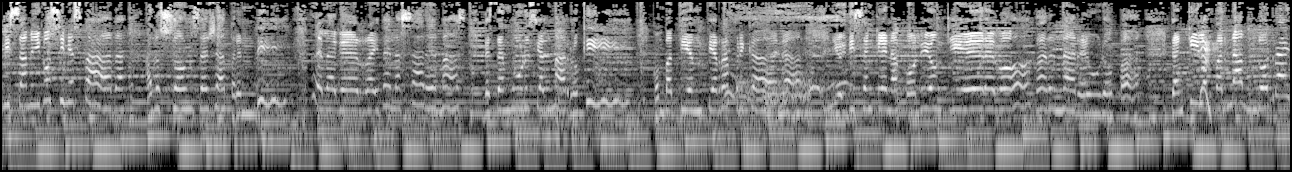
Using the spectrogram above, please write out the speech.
mis amigos y mi espada. A los once ya aprendí de la guerra y de las armas. Desde Murcia al Marroquí, combatí en tierra africana. Y hoy dicen que Napoleón quiere gobernar Europa. Tranquilo, Fernando Rey,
